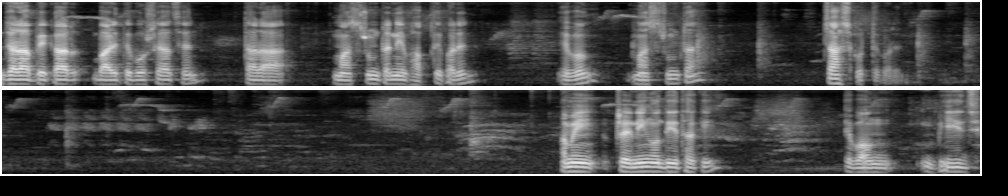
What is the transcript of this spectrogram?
যারা বেকার বাড়িতে বসে আছেন, তারা মাশরুমটা নিয়ে ভাবতে পারেন এবং মাশরুমটা চাষ করতে পারেন। আমি ট্রেনিংও দিয়ে থাকি এবং বীজ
